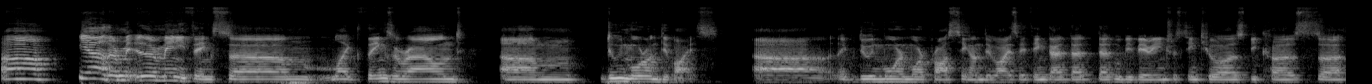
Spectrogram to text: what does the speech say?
Uh, yeah, there, there are many things, um, like things around um, doing more on device, uh, like doing more and more processing on device. I think that that, that would be very interesting to us because uh,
